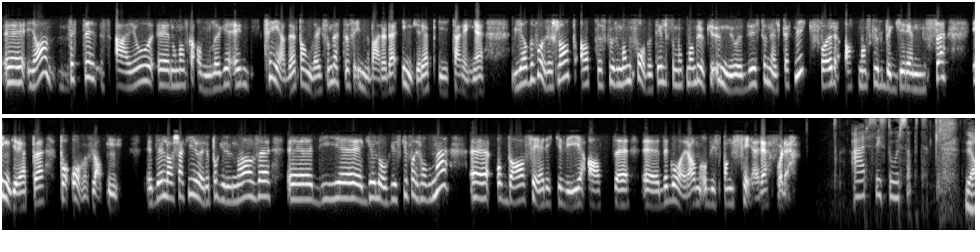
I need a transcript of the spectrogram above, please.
Eh, ja, dette er jo eh, Når man skal anlegge en tredelt anlegg som dette, så innebærer det inngrep i terrenget. Vi hadde foreslått at skulle man få det til, så måtte man bruke underjordisk tunnelteknikk for at man skulle begrense inngrepet på overflaten. Det lar seg ikke gjøre pga. Eh, de eh, geologiske forholdene. Eh, og da ser ikke vi at det går an å dispensere for det. Er siste ord sagt? Ja,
